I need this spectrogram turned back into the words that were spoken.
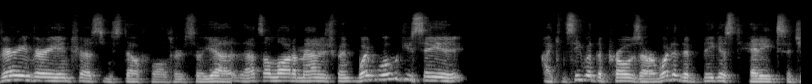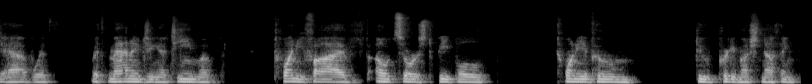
Very, very interesting stuff, Walter. So yeah, that's a lot of management. What what would you say I can see what the pros are. What are the biggest headaches that you have with with managing a team of 25 outsourced people, 20 of whom do pretty much nothing?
